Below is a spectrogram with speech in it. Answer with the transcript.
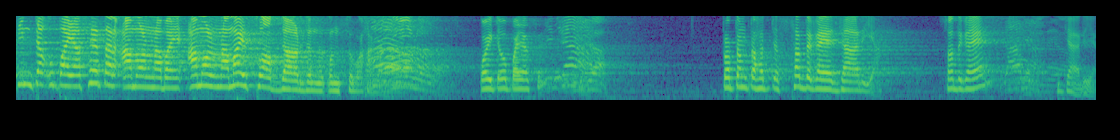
তিনটা উপায় আছে তার আমল নামায় আমল নামায় সব যাওয়ার জন্য কোন সুবাহান কয়টা উপায় আছে? প্রথমটা হচ্ছে সদগায়ে জারিয়া। সদগায়ে জারিয়া।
